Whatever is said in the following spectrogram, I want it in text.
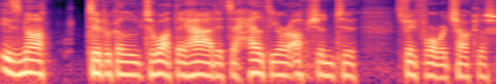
is not typical to what they had. It's a healthier option to straightforward chocolate.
